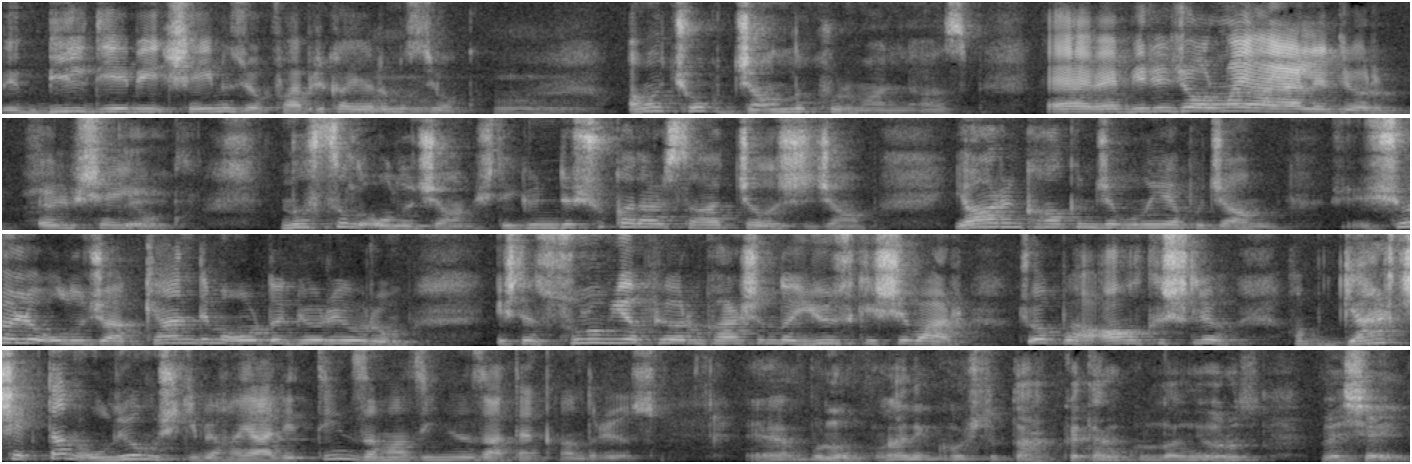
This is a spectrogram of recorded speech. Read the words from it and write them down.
e, bil diye bir şeyimiz yok. Fabrika ayarımız yok. Ama çok canlı kurman lazım. Evet birinci olmayı hayal ediyorum. Öyle bir şey Değil. yok. Nasıl olacağım? İşte günde şu kadar saat çalışacağım. Yarın kalkınca bunu yapacağım. Şöyle olacak. Kendimi orada görüyorum. İşte sunum yapıyorum. Karşımda 100 kişi var. Çok böyle alkışlıyor. Gerçekten oluyormuş gibi hayal ettiğin zaman zihnini zaten kandırıyorsun. e, bunu hani koçlukta hakikaten kullanıyoruz ve şey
